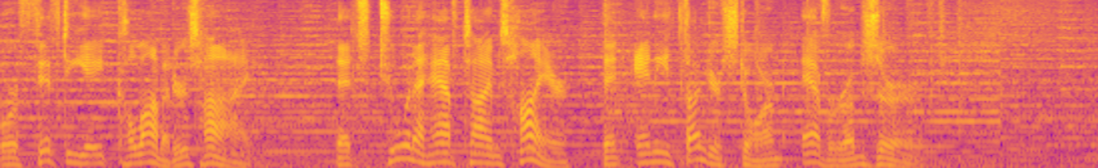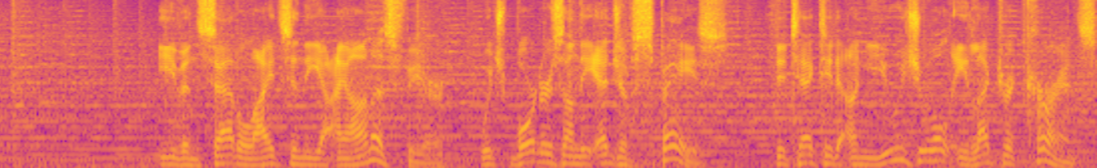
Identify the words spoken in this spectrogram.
or 58 kilometers high. That's two and a half times higher than any thunderstorm ever observed. Even satellites in the ionosphere, which borders on the edge of space, detected unusual electric currents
